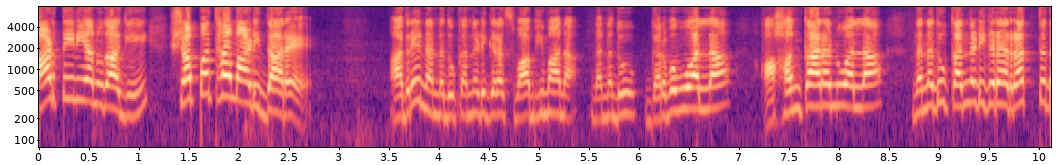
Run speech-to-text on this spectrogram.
ಮಾಡ್ತೀನಿ ಅನ್ನೋದಾಗಿ ಶಪಥ ಮಾಡಿದ್ದಾರೆ. ಆದ್ರೆ ನನ್ನದು ಕನ್ನಡಿಗರ ಸ್ವಾಭಿಮಾನ, ನನ್ನದು ಗರ್ವವೂ ಅಲ್ಲ, ಅಹಂಕಾರನೂ ಅಲ್ಲ, ನನ್ನದು ಕನ್ನಡಿಗರ ರಕ್ತದ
